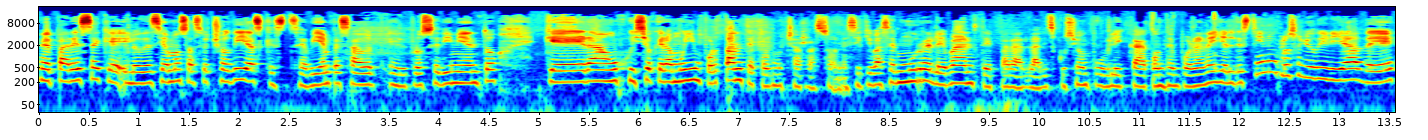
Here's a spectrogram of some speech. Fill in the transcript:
Me parece que, y lo decíamos hace ocho días, que se había empezado el, procedimiento, que era un juicio que era muy importante por muchas razones y que iba a ser muy relevante para la discusión pública contemporánea y el destino incluso yo diría de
